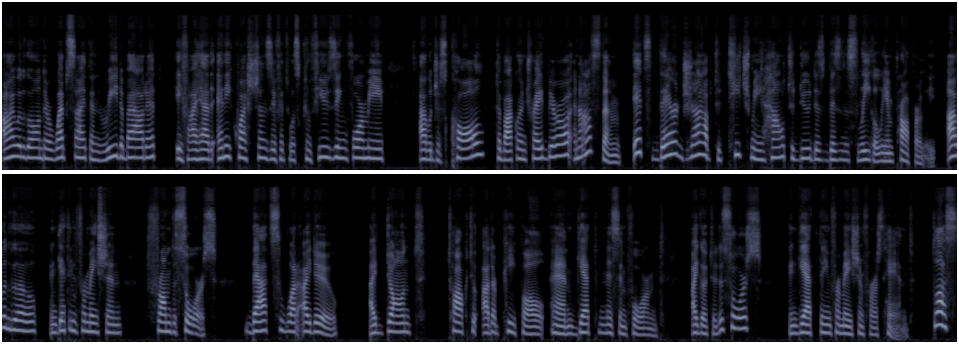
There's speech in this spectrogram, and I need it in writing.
I would go on their website and read about it. If I had any questions, if it was confusing for me, I would just call Tobacco and Trade Bureau and ask them. It's their job to teach me how to do this business legally and properly. I would go and get information from the source. That's what I do. I don't talk to other people and get misinformed. I go to the source and get the information firsthand. Plus,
